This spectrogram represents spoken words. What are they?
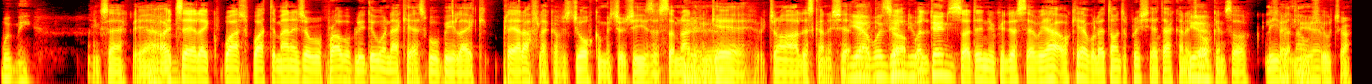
with me. Exactly. Yeah, Um, I'd say like what what the manager will probably do in that case will be like play it off like I was joking with you. Jesus, I'm not Yeah, even yeah. gay. You know all this kind of shit. Yeah, like, well, so, then you- then- so then you can just say, well, yeah, okay, well, I don't appreciate that kind of Yeah, joking, so leave it now exactly, in yeah. future.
